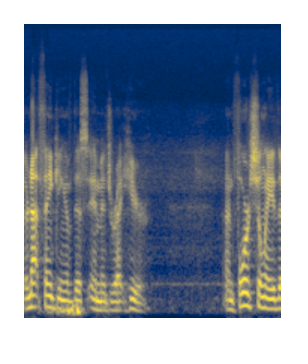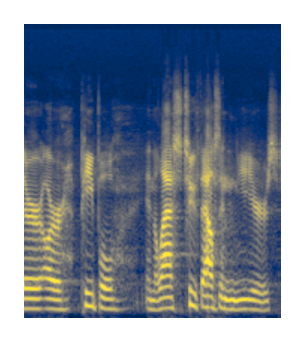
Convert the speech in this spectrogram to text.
they're not thinking of this image right here. Unfortunately, there are people in the last 2,000 years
